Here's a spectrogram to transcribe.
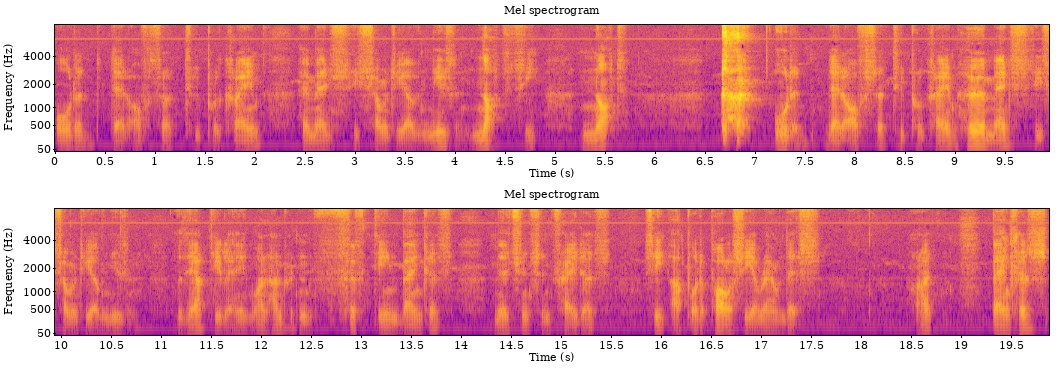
ordered that officer to proclaim Her Majesty's sovereignty over New Zealand. Not, see, not ordered that officer to proclaim Her Majesty's sovereignty over New Zealand. Without delay, 115 bankers, merchants and traders, see, I put a policy around this right? Bankers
